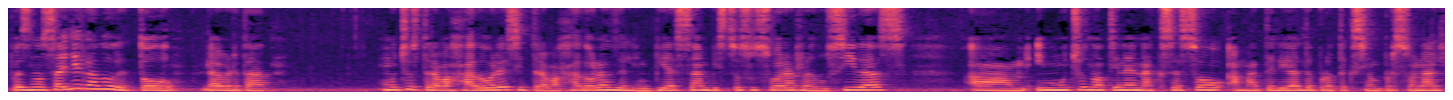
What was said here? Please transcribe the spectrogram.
Pues nos ha llegado de todo, la verdad. Muchos trabajadores y trabajadoras de limpieza han visto sus horas reducidas y muchos no tienen acceso a material de protección personal.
